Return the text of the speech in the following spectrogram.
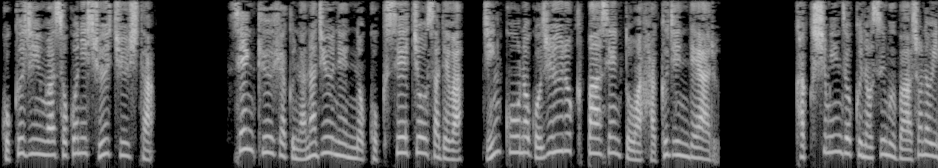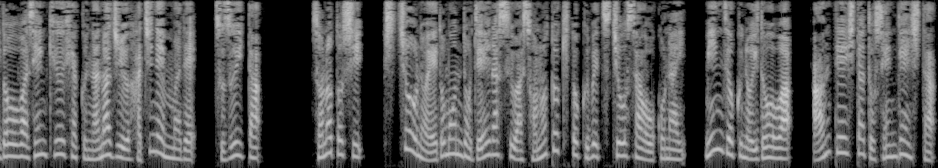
黒人はそこに集中した。1970年の国勢調査では人口の56%は白人である。各種民族の住む場所の移動は1978年まで続いた。その年、市長のエドモンド・ジェイラスはその時特別調査を行い、民族の移動は安定したと宣言した。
